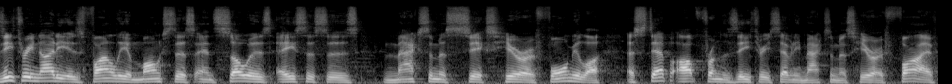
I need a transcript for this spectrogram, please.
Z390 is finally amongst us and so is Asus's Maximus 6 Hero Formula, a step up from the Z370 Maximus Hero 5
